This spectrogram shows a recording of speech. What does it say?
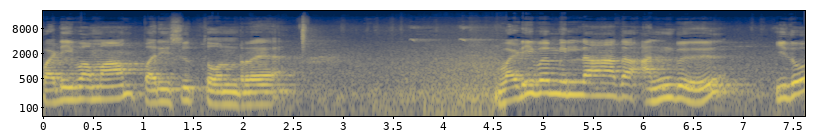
படிவமாம் பரிசு தோன்ற. வடிவமில்லாத அன்பு இதோ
